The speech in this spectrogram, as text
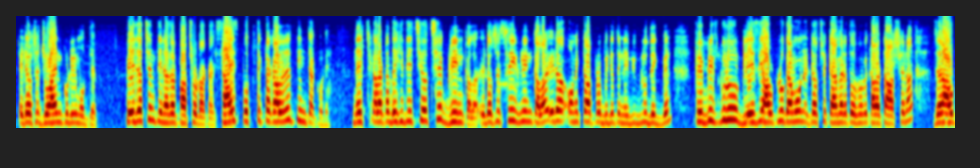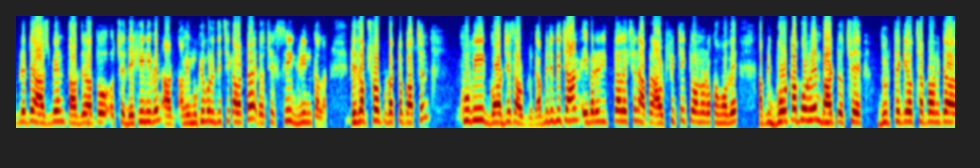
এটা হচ্ছে জয়েন্ট কোটির মধ্যে। পেয়ে যাচ্ছেন তিন হাজার পাঁচশো টাকায়। সাইজ প্রত্যেকটা কালারের তিনটা করে। নেক্সট কালারটা দেখিয়ে দিচ্ছি হচ্ছে গ্রিন কালার এটা হচ্ছে সি গ্রিন কালার এটা অনেকটা আপনার ভিডিওতে নেভি ব্লু দেখবেন। ফেব্রিক্সগুলো গ্লেজি আউটলুক এমন, এটা হচ্ছে ক্যামেরা তো ওইভাবে কালারটা আসে না। যারা আউটলেটে আসবেন, তাদের তো হচ্ছে দেখেই নেবেন। আর আমি মুখে বলে দিচ্ছি কালারটা এটা হচ্ছে সি গ্রিন কালার হিজাব সহ প্রোডাক্টটা পাচ্ছেন। খুবই গর্জেস আউটলুক আপনি যদি চান এবারের ঈদ কালেকশনে আপনার আউটফিটটা একটু অন্যরকম হবে। আপনি বোরকা পরবেন বাট হচ্ছে দূর থেকে হচ্ছে আপনার অনেকটা,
